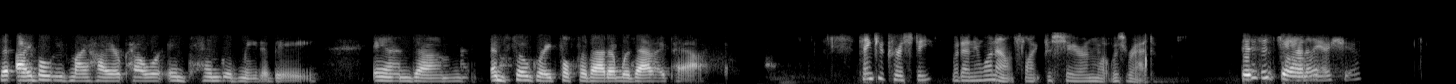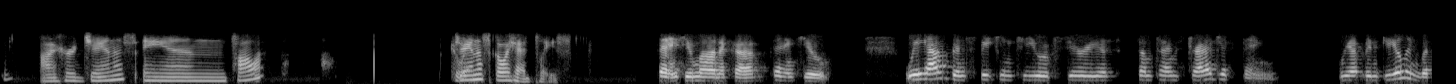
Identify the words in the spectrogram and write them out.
that I believe my higher power intended me to be. And um, I'm so grateful for that. And with that, I pass. Thank you, Christy. Would anyone else like to share on what was read? This is Janet. I heard Janice and Paula. Correct. Janice, go ahead, please. Thank you, Monica. Thank you. We have been speaking to you of serious, sometimes tragic things. We have been dealing with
